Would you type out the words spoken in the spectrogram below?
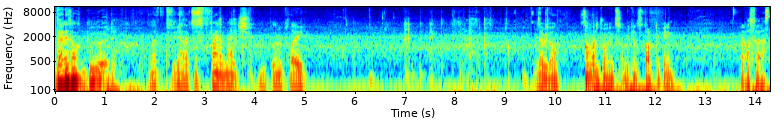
That is all good. Let's yeah let's just find a match. Let me play. There we go. Someone joined so we can start the game. That was fast.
